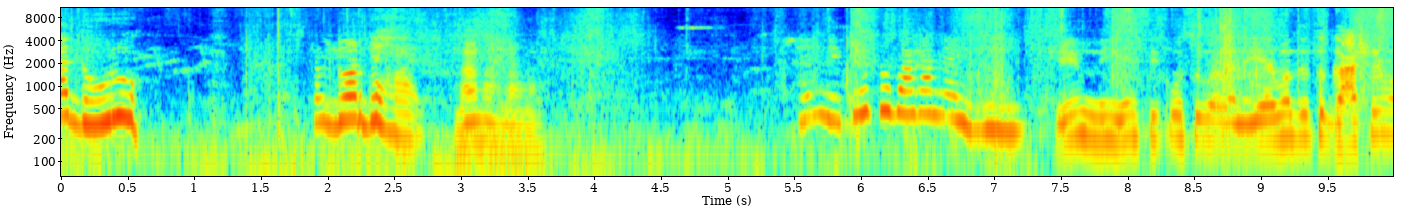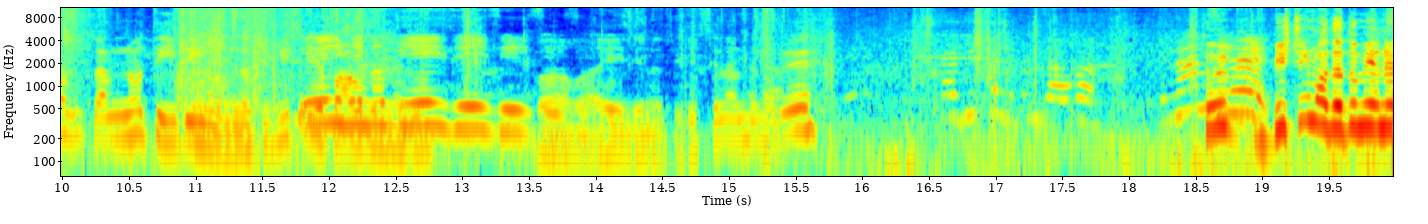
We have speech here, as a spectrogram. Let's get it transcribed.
আর দৌড়ু। খালি ডর দেখায়। না না না না। এমনি কচু বাগান নাই এমনি এসি কচু বাগানে এর মধ্যে তো ঘাসের মধ্যে তো আমি নতিই দেখি না নতি বিছিয়ে পাও না এই যে এই যে এই যে বাবা এই যে নদী দেখছেন আপনারা তুমি বৃষ্টির মধ্যে তুমি এনে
